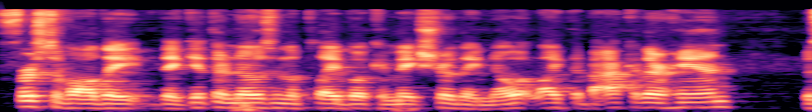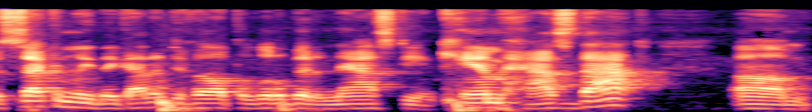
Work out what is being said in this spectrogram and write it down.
first of all they they get their nose in the playbook and make sure they know it like the back of their hand but secondly, they got to develop a little bit of nasty, and Cam has that. Um,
